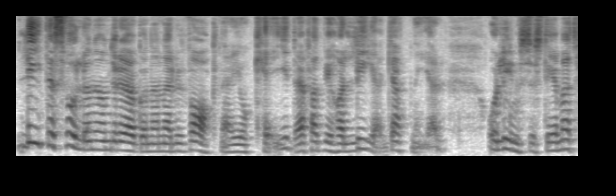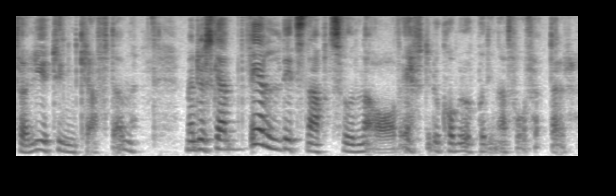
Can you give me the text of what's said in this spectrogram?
Lite svullen under ögonen när du vaknar är okej därför att vi har legat ner och lymfsystemet följer ju tyngdkraften. Men du ska väldigt snabbt svullna av efter du kommer upp på dina två fötter.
